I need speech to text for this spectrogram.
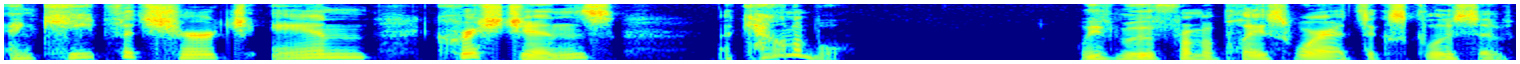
and keep the church and christians accountable. We've moved from a place where it's exclusive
